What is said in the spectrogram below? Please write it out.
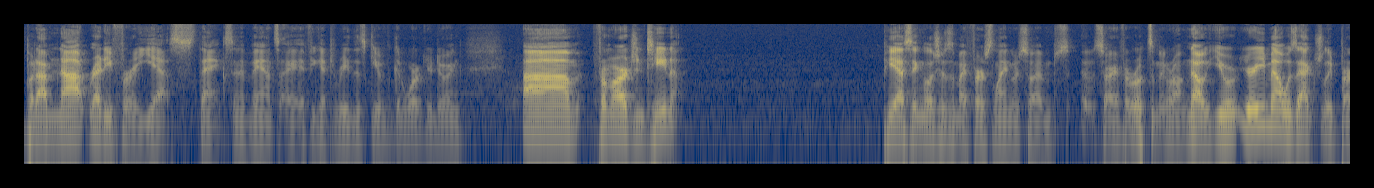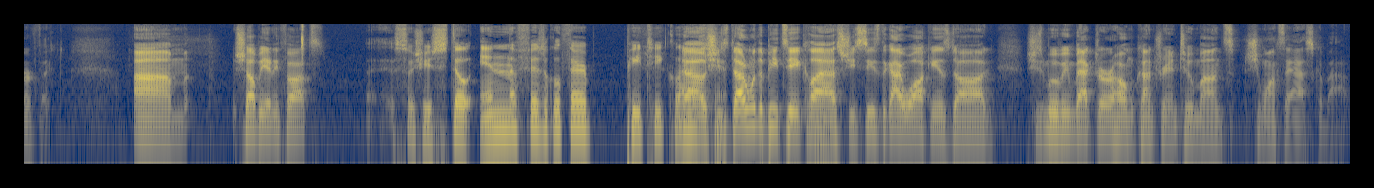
but I'm not ready for a yes. Thanks in advance. I, if you get to read this, keep the good work you're doing. Um, from Argentina. P.S. English isn't my first language, so I'm s- sorry if I wrote something wrong. No, your your email was actually perfect. Um, Shelby, any thoughts? So she's still in the physical therapy PT class? No, she's done with the PT class. She sees the guy walking his dog. She's moving back to her home country in two months. She wants to ask about.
